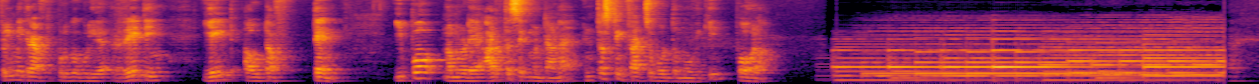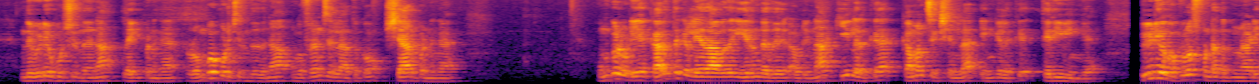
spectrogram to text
ஃபில்மி கிராஃப்ட் கொடுக்கக்கூடிய rating eight out of ten இப்போ நம்மளுடைய அடுத்த செக்மெண்ட்டான இன்ட்ரெஸ்டிங் ஃபேக்ட்ஸ் அபவுட் த மூவிக்கு போகலாம். இந்த வீடியோ பிடிச்சிருந்ததுன்னா லைக் பண்ணுங்க. ரொம்ப பிடிச்சிருந்ததுன்னா உங்க ஃப்ரெண்ட்ஸ் எல்லாத்துக்கும் ஷேர் பண்ணுங்க. உங்களுடைய கருத்துக்கள் ஏதாவது இருந்தது அப்படின்னா கீழே இருக்க கமெண்ட் செக்ஷன்ல எங்களுக்கு தெரிவிங்க. வீடியோவை க்ளோஸ் பண்ணுறதுக்கு முன்னாடி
